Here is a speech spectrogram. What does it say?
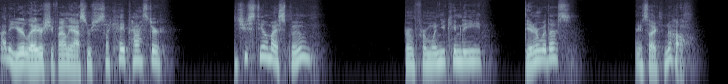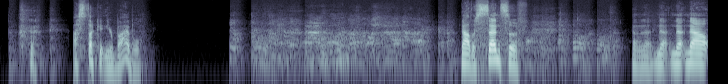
about a year later, she finally asked him, she's like, hey, Pastor, did you steal my spoon from, from when you came to eat dinner with us? And he's like, no, I stuck it in your Bible. now, the sense of, uh, now, now,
